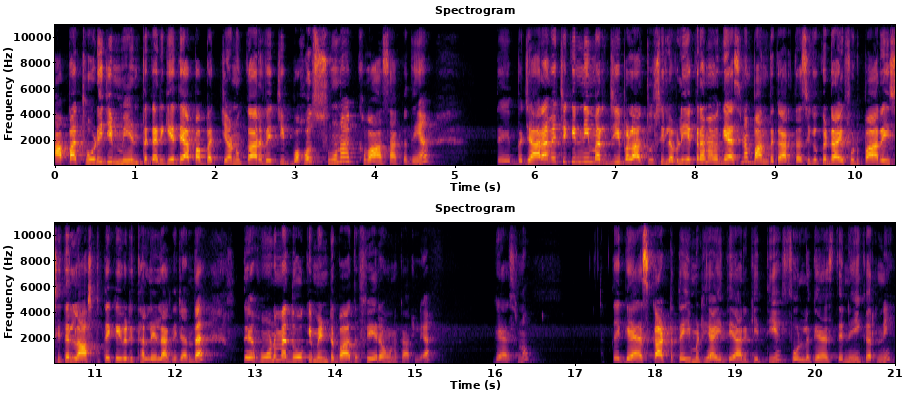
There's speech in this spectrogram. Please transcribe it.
ਆਪਾਂ ਥੋੜੀ ਜੀ ਮਿਹਨਤ ਕਰੀਏ ਤੇ ਆਪਾਂ ਬੱਚਿਆਂ ਨੂੰ ਘਰ ਵਿੱਚ ਹੀ ਬਹੁਤ ਸੋਹਣਾ ਖਵਾ ਸਕਦੇ ਹਾਂ। ਤੇ ਬਾਜ਼ਾਰਾਂ ਵਿੱਚ ਕਿੰਨੀ ਮਰਜ਼ੀ, ਭਲਾ ਤੁਸੀਂ ਲਵਲੀ ਇਕਰਾ ਮੈਂ ਗੈਸ ਨਾ ਬੰਦ ਕਰਤਾ ਸੀ ਕਿਉਂਕਿ ਡਰਾਈ ਫਰੂਟ ਪਾ ਰਹੀ ਸੀ ਤੇ ਲਾਸਟ ਤੇ ਕਈ ਵਾਰੀ ਥੱਲੇ ਲੱਗ ਜਾਂਦਾ ਤੇ ਹੁਣ ਮੈਂ 2 ਕਿ ਮਿੰਟ ਬਾਅਦ ਫੇਰ ਆਨ ਕਰ ਲਿਆ ਗੈਸ ਨੂੰ। ਤੇ ਗੈਸ ਘੱਟ ਤੇ ਹੀ ਮਠਿਆਈ ਤਿਆਰ ਕੀਤੀ ਹੈ, ਫੁੱਲ ਗੈਸ ਤੇ ਨਹੀਂ ਕਰਨੀ।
